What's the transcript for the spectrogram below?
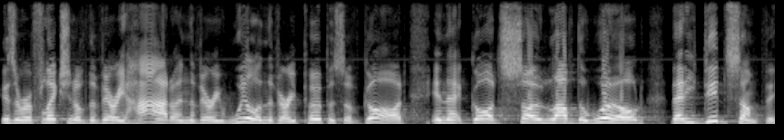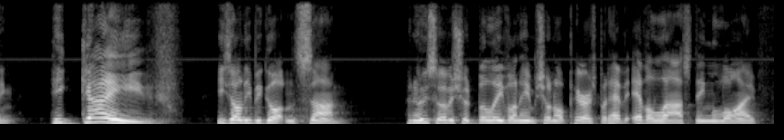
is a reflection of the very heart and the very will and the very purpose of God, in that God so loved the world that he did something. He gave his only begotten Son. And whosoever should believe on him shall not perish, but have everlasting life.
